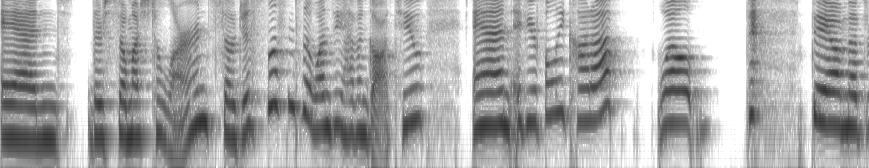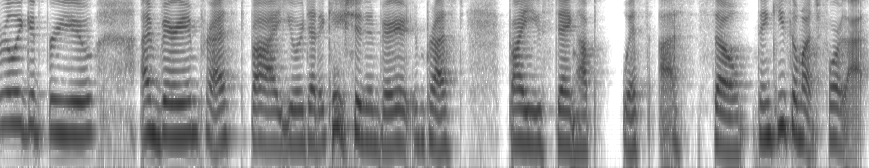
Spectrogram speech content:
and there's so much to learn. So just listen to the ones you haven't got to. And if you're fully caught up, well, Damn, that's really good for you. I'm very impressed by your dedication and very impressed by you staying up with us. So, thank you so much for that.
